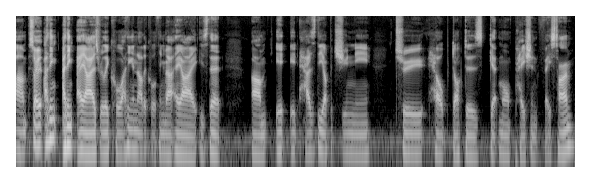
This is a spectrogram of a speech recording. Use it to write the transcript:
Um, so I think I think AI is really cool. I think another cool thing about AI is that um, it it has the opportunity to help doctors get more patient face time.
